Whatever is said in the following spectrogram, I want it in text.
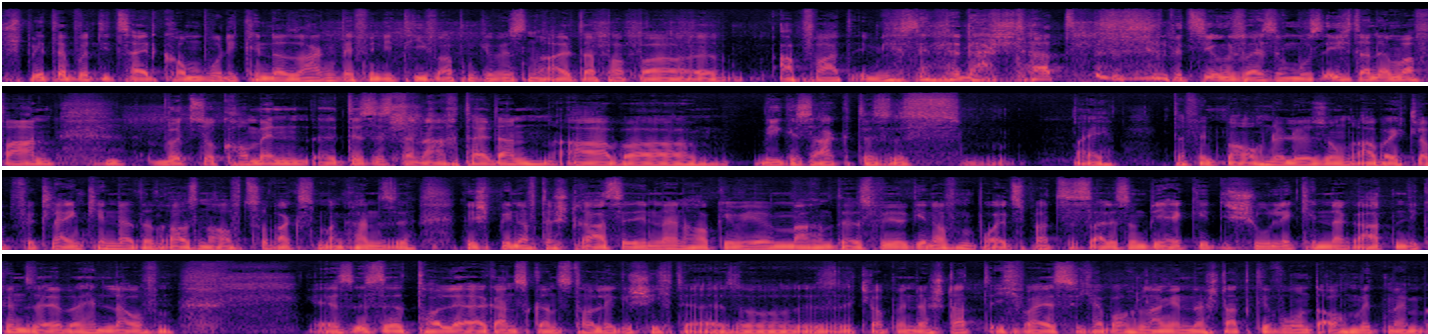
später wird die Zeit kommen, wo die Kinder sagen, definitiv ab einem gewissen Alter, Papa, äh, Abfahrt, wir sind in der Stadt, beziehungsweise muss ich dann immer fahren. Wird so kommen, das ist der Nachteil dann, aber wie gesagt, das ist Mei, da findet man auch eine Lösung. Aber ich glaube, für Kleinkinder da draußen aufzuwachsen, man kann sie, wir spielen auf der Straße Inline-Hockey, wir machen das, wir gehen auf den Bolzplatz, das ist alles um die Ecke, die Schule, Kindergarten, die können selber hinlaufen. Es ist eine tolle, eine ganz, ganz tolle Geschichte. Also ich glaube in der Stadt, ich weiß, ich habe auch lange in der Stadt gewohnt, auch mit meinem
